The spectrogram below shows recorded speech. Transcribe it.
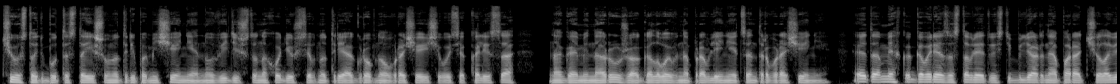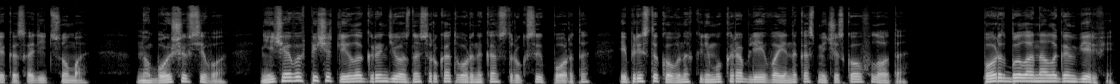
Чувствовать, будто стоишь внутри помещения, но увидеть, что находишься внутри огромного вращающегося колеса, ногами наружу, а головой в направлении центра вращения, это, мягко говоря, заставляет вестибулярный аппарат человека сходить с ума. Но больше всего Нечаева впечатлила грандиозность рукотворной конструкции порта и пристыкованных к нему кораблей военно-космического флота. Порт был аналогом верфи,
